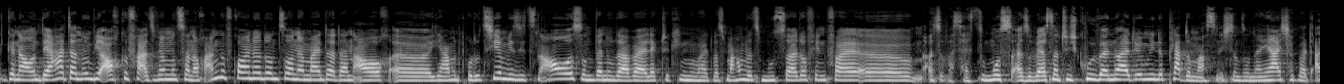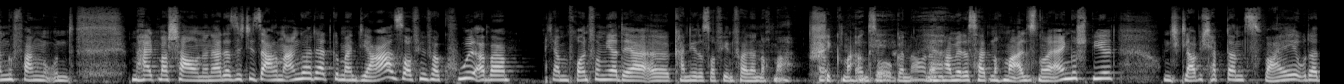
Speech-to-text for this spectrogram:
genau, und der hat dann irgendwie auch gefragt, also wir haben uns dann auch angefreundet und so, und er meinte dann auch, äh, ja, mit Produzieren, wie sieht's denn aus? Und wenn du da bei Electric Kingdom halt was machen willst, musst du halt auf jeden Fall, äh, also was heißt du musst, also wäre es natürlich cool, wenn du halt irgendwie eine Platte machst. Und ich dann so, na ja, ich habe halt angefangen und halt mal schauen. Und dann hat er sich die Sachen angehört, hat gemeint, ja, ist auf jeden Fall cool, aber ich habe einen Freund von mir, der äh, kann dir das auf jeden Fall dann nochmal schick machen. Okay. So, genau. Und dann ja. haben wir das halt nochmal alles neu eingespielt. Und ich glaube, ich habe dann zwei oder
